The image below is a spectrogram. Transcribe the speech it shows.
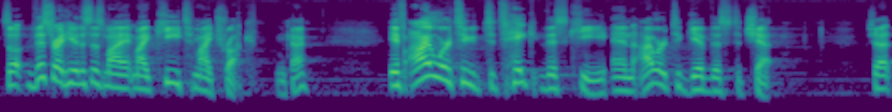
So, this right here, this is my, my key to my truck, okay? If I were to, to take this key and I were to give this to Chet, Chet,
